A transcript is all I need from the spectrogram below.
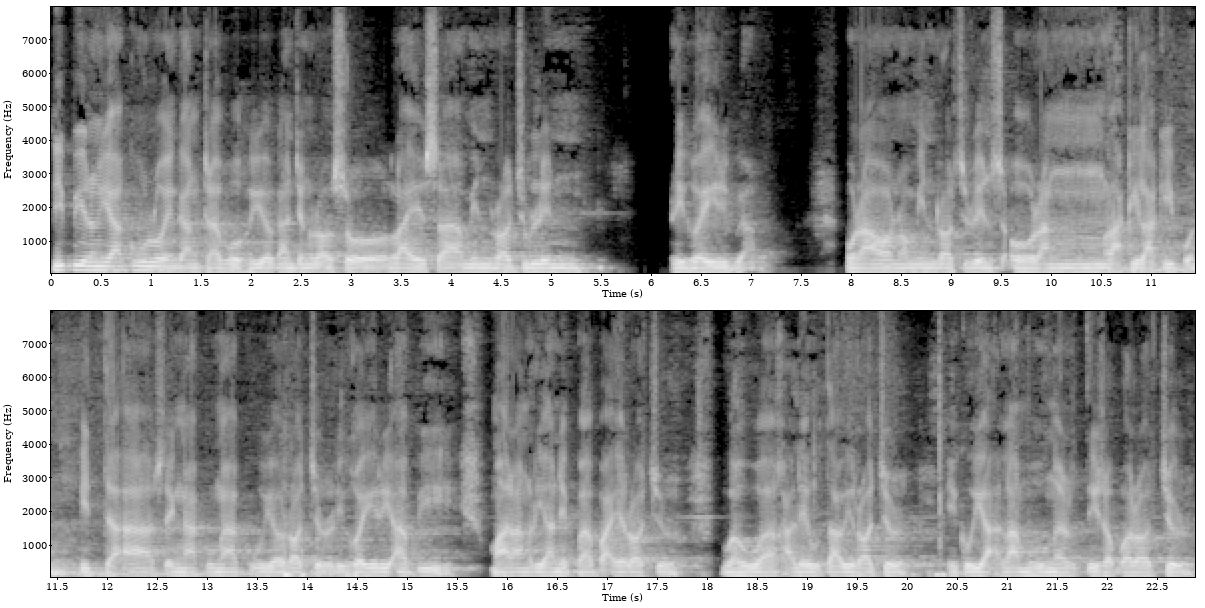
dipireng yakulo ingkang dawuh ya Kanjeng Rasul laisa min rajulin li ghairi ora ana min rajulin seorang laki-laki pun iddaa sing ngaku-ngaku ya rajul li ghairi abi. Marang liyane bapake rajul. Wa huwa khali utawi rajul iku ya lamu ngerti sapa rajul.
